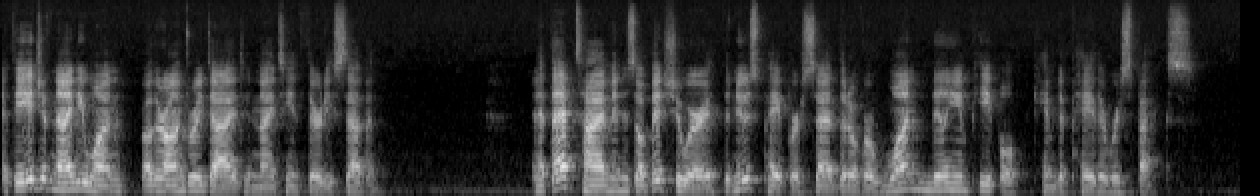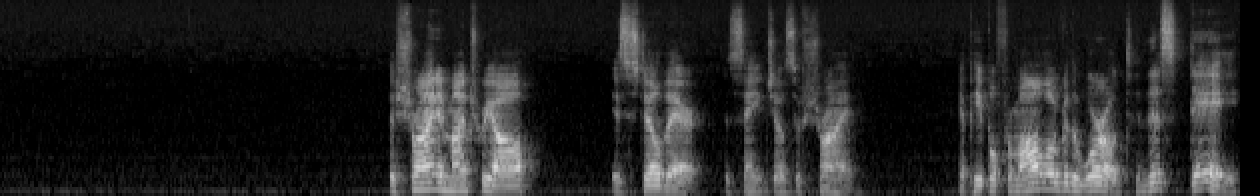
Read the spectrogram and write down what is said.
At the age of 91, Brother Andre died in 1937. And at that time, in his obituary, the newspaper said that over 1 million people came to pay their respects. The shrine in Montreal is still there, the St. Joseph Shrine. And people from all over the world to this day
